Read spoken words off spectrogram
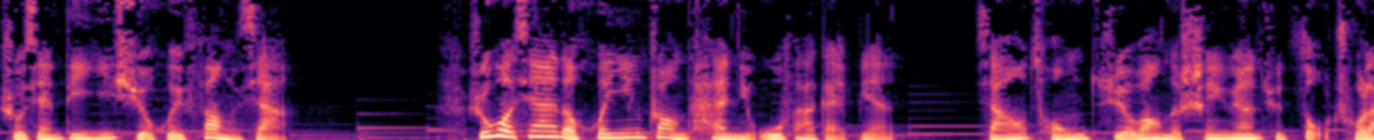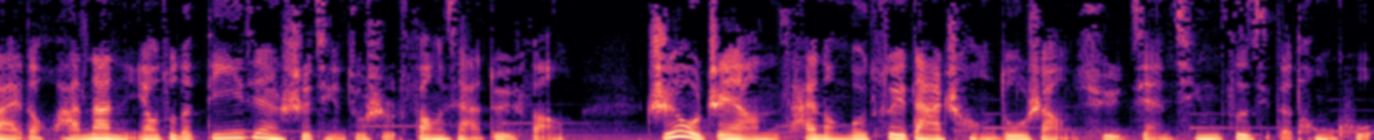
首先，第一，学会放下。如果现在的婚姻状态你无法改变，想要从绝望的深渊去走出来的话，那你要做的第一件事情就是放下对方。只有这样，你才能够最大程度上去减轻自己的痛苦。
